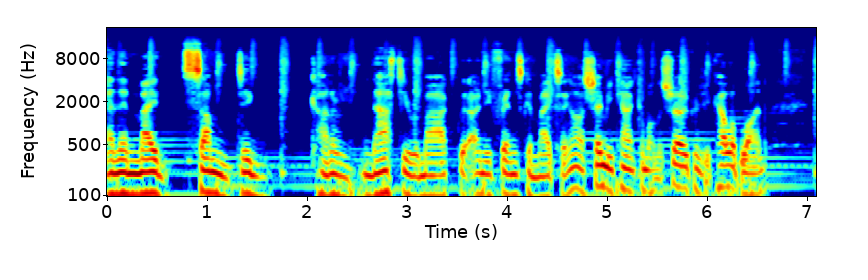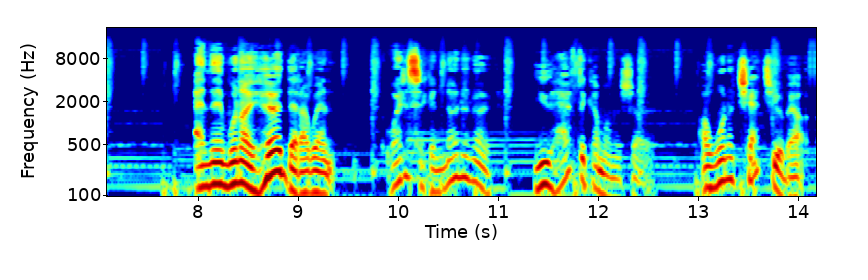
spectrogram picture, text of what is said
and then made some dig kind of nasty remark that only friends can make, saying, "Oh, shame you can't come on the show because you're colorblind." And then when I heard that, I went, "Wait a second, no, no, no, you have to come on the show. I want to chat to you about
